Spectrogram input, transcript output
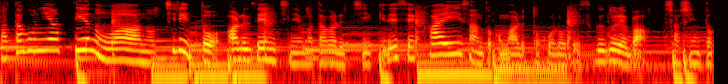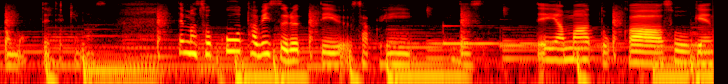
パタゴニアっていうのはあのチリとアルゼンチンにまたがる地域で世界遺産とかもあるところです。ググれば写真とかも出てきます。でまあそこを旅するっていう作品です。で山とか草原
